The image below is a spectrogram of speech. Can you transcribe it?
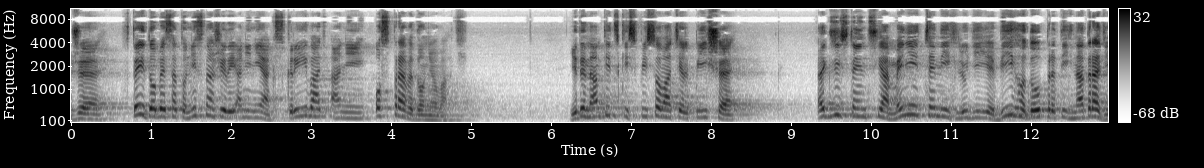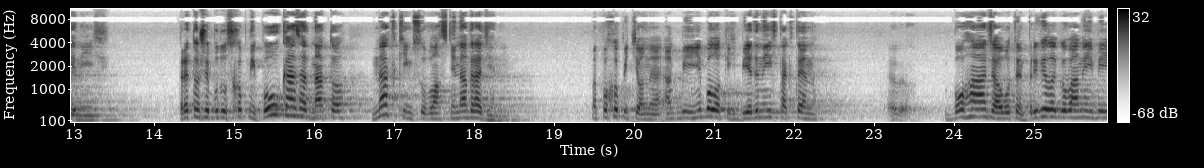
že v tej dobe sa to nesnažili ani nejak skrývať, ani ospravedlňovať. Jeden antický spisovateľ píše, existencia menej cených ľudí je výhodou pre tých nadradených, pretože budú schopní poukázať na to, nad kým sú vlastne nadradení. No pochopiteľné, ak by nebolo tých biedných, tak ten e, boháč alebo ten privilegovaný by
